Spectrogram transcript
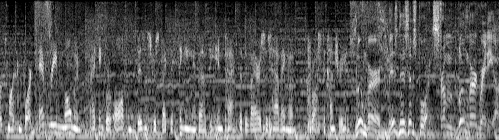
what's most important. Every moment, I think we're all, from a business perspective, thinking about the impact that the virus is having across the country. Bloomberg Business of Sports from Bloomberg Radio.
